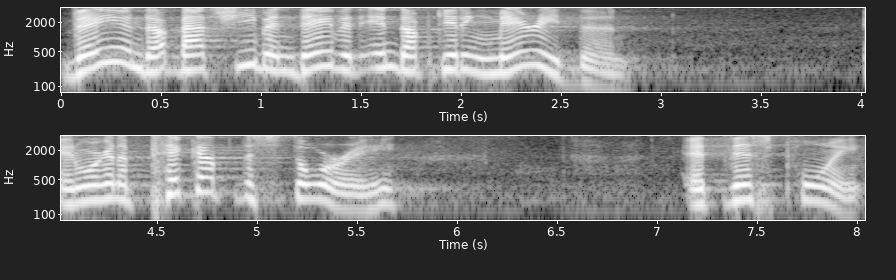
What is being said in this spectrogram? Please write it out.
They end up, Bathsheba and David end up getting married then. And we're going to pick up the story at this point.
